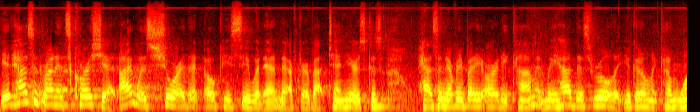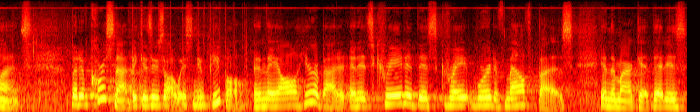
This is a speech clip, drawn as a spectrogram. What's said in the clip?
it hasn't run its course yet. I was sure that OPC would end after about 10 years because hasn't everybody already come? And we had this rule that you could only come once. But of course not, because there's always new people and they all hear about it. And it's created this great word of mouth buzz in the market that is,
